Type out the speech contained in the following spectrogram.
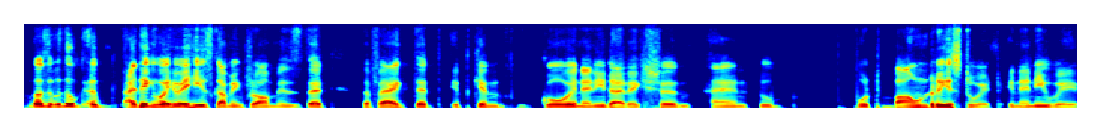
because look, I think where, where he's coming from is that the fact that it can go in any direction and to put boundaries to it in any way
